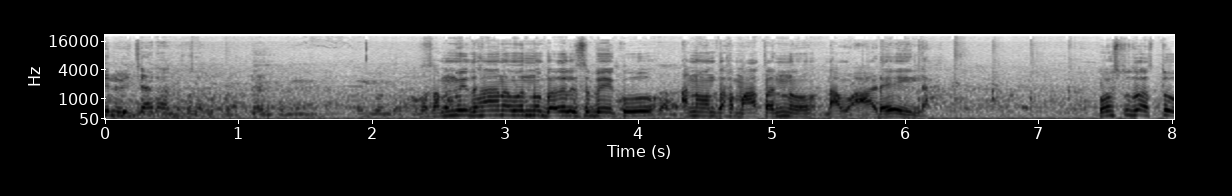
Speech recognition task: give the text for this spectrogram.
ಏನು ವಿಚಾರ ಸಂವಿಧಾನವನ್ನು ಬದಲಿಸಬೇಕು ಅನ್ನುವಂತಹ ಮಾತನ್ನು ನಾವು ಆಡೇ ಇಲ್ಲ. ವಸ್ತುತಸ್ತು,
